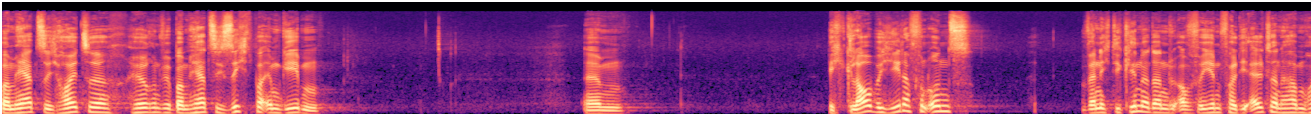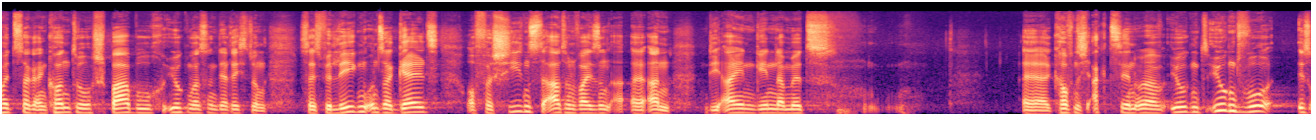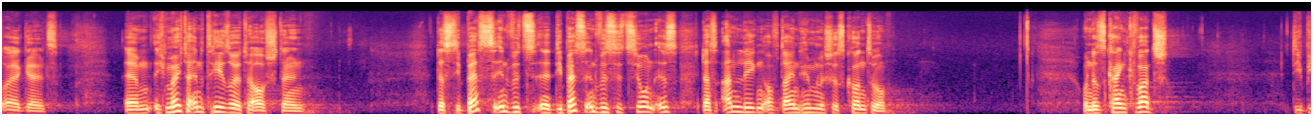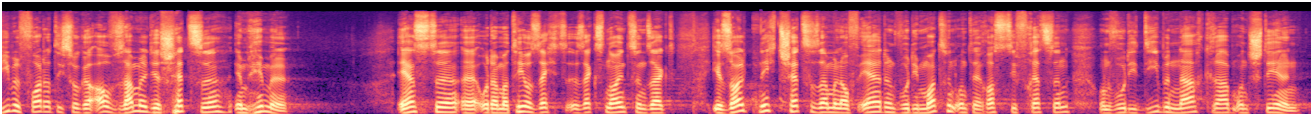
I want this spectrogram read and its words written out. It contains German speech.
barmherzig. Heute hören wir barmherzig sichtbar im Geben. Ähm, ich glaube, jeder von uns, wenn nicht die Kinder, dann auf jeden Fall die Eltern haben heutzutage ein Konto, Sparbuch, irgendwas in der Richtung. Das heißt, wir legen unser Geld auf verschiedenste Art und Weise äh, an. Die einen gehen damit, äh, kaufen sich Aktien oder irgend, irgendwo ist euer Geld. Ähm, ich möchte eine These heute aufstellen dass die beste, äh, die beste Investition ist das Anlegen auf dein himmlisches Konto. Und das ist kein Quatsch. Die Bibel fordert dich sogar auf, sammel dir Schätze im Himmel. Erste äh, oder Matthäus 6,19 sagt, ihr sollt nicht Schätze sammeln auf Erden, wo die Motten und der Rost sie fressen und wo die Diebe nachgraben und stehlen.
